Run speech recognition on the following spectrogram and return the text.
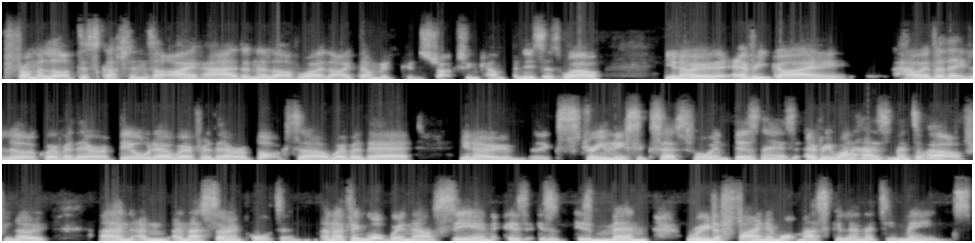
from a lot of discussions that I've had and a lot of work that I've done with construction companies as well, you know, every guy, however they look, whether they're a builder, whether they're a boxer, whether they're you know extremely successful in business everyone has mental health you know and and and that's so important. And i think what we're now seeing is is, is men redefining what masculinity means.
